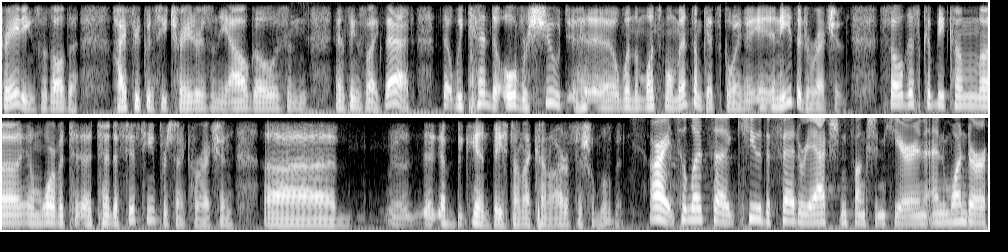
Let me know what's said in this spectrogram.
tradings with all the high frequency traders and the algos and and things like that, that we tend to overshoot uh, when the once momentum gets going in, in either direction. So this could become uh, you know, more of a, t- a ten to fifteen percent correction. Uh, again based on that kind of artificial movement. All right, so let's uh, cue the Fed reaction function here and, and wonder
